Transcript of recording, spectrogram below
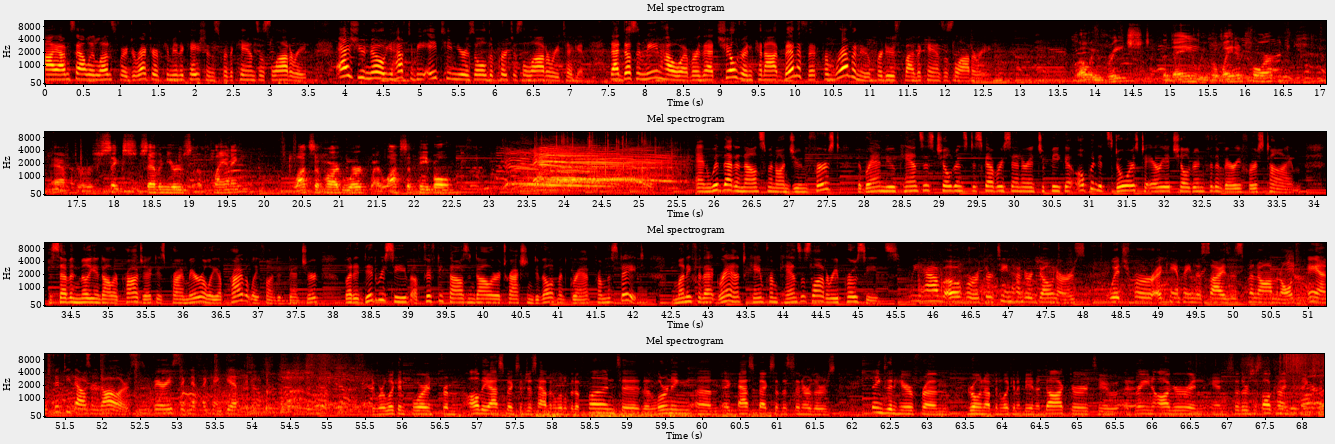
Hi, I'm Sally Lunsford, Director of Communications for the Kansas Lottery. As you know, you have to be 18 years old to purchase a lottery ticket. That doesn't mean, however, that children cannot benefit from revenue produced by the Kansas Lottery. Well, we've reached the day we've awaited for after six, seven years of planning, lots of hard work by lots of people. And with that announcement on June 1st, the brand new Kansas Children's Discovery Center in Topeka opened its doors to area children for the very first time. The $7 million project is primarily a privately funded venture, but it did receive a $50,000 attraction development grant from the state. Money for that grant came from Kansas Lottery proceeds. We have over 1,300 donors which for a campaign this size is phenomenal, and $50,000 is a very significant gift. We're looking forward from all the aspects of just having a little bit of fun to the learning um, aspects of the center. There's things in here from growing up and looking at being a doctor to a grain auger, and, and so there's just all kinds of things to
